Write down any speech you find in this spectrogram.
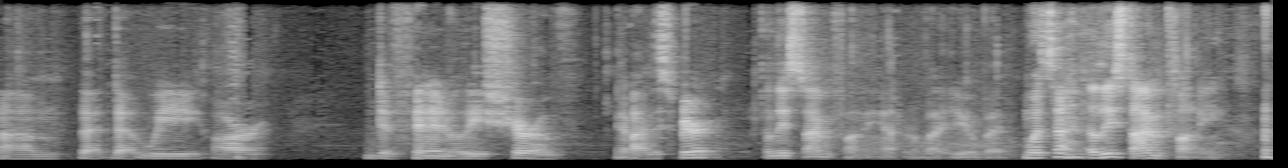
um, that that we are definitively sure of by the Spirit. At least I'm funny. I don't know about you, but What's that? at least I'm funny.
